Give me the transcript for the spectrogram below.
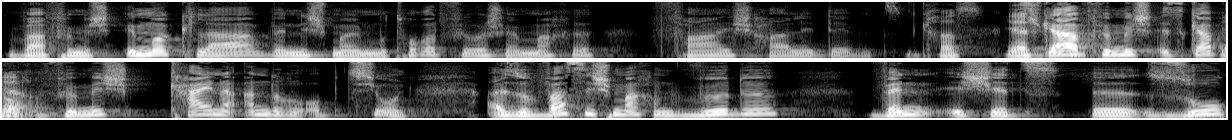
war für mich immer klar, wenn ich mal einen Motorradführerschein mache, fahre ich Harley Davidson. Krass. Ja, es gab für mich, es gab Ja. auch für mich keine andere Option. Also was ich machen würde, wenn ich jetzt äh, so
